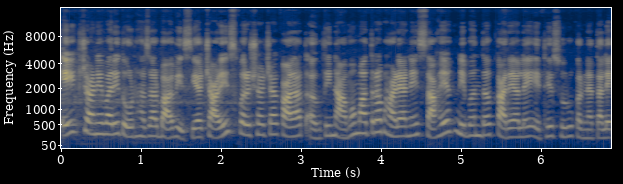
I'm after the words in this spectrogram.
एक जानेवारी दोन हजार बावीस या चाळीस वर्षाच्या काळात अगदी नाममात्र भाड्याने सहाय्यक निबंधक कार्यालय येथे सुरू करण्यात आले.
